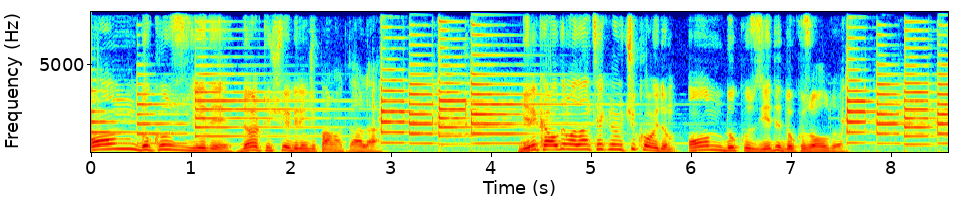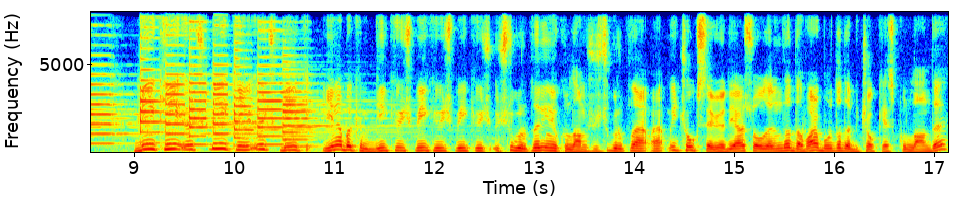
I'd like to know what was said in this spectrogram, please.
10, 9, 7. 4, 3 ve birinci parmaklarla. Biri kaldırmadan tekrar 3'ü koydum. 10, 9, 7, 9 oldu. 1, 2, 3, 1, 2, 3, 1, 2. Yine bakın 1, 2, 3, 1, 2, 3, 1, 2, 3. Üçlü grupları yine kullanmış. Üçlü gruplar yapmayı çok seviyor. Diğer sollarında da var. Burada da birçok kez kullandı.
